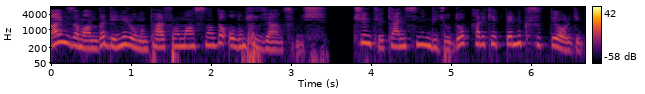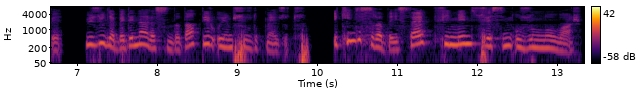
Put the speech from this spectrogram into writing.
Aynı zamanda De Niro'nun performansına da olumsuz yansımış. Çünkü kendisinin vücudu hareketlerini kısıtlıyor gibi. Yüzüyle bedeni arasında da bir uyumsuzluk mevcut. İkinci sırada ise filmin süresinin uzunluğu var.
